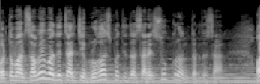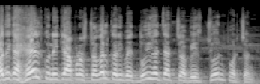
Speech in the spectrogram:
বর্তমান সময় মধ্যে চালছে বৃহস্পতি দশায় শুক্র অন্তর্দশা অধিক হেলথ কু নেই আপনার স্ট্রগল করবে দুই হাজার চবিশ জুন পর্যন্ত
